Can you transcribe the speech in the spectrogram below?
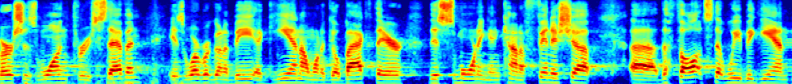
verses 1 through 7 is where we're going to be. Again, I want to go back there this morning and kind of finish up uh, the thoughts that we began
